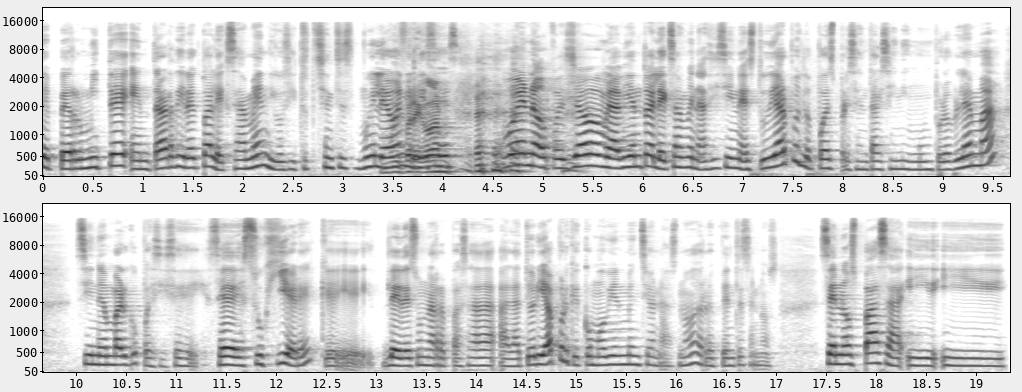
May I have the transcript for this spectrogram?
te permite entrar directo al examen, digo, si tú te sientes muy león y dices, bueno, pues yo me aviento el examen así sin estudiar, pues lo puedes presentar sin ningún problema. Sin embargo, pues sí se, se, sugiere que le des una repasada a la teoría, porque como bien mencionas, ¿no? De repente se nos, se nos pasa y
